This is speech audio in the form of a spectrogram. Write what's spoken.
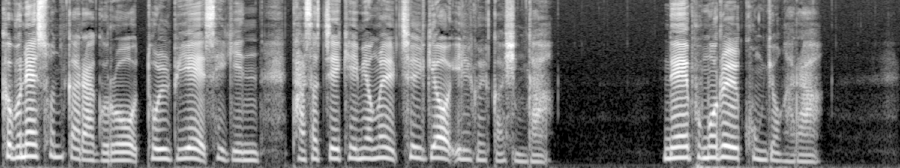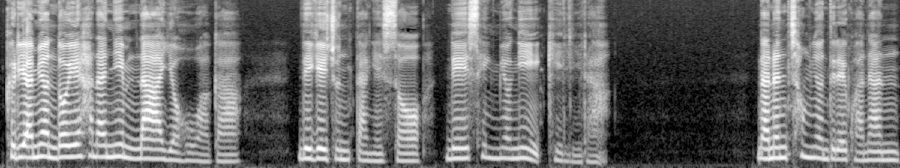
그분의 손가락으로 돌비에 새긴 다섯째 계명을 즐겨 읽을 것인가? 내 부모를 공경하라. 그리하면 너의 하나님 나 여호와가 내게 준 땅에서 내 생명이 길리라. 나는 청년들에 관한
